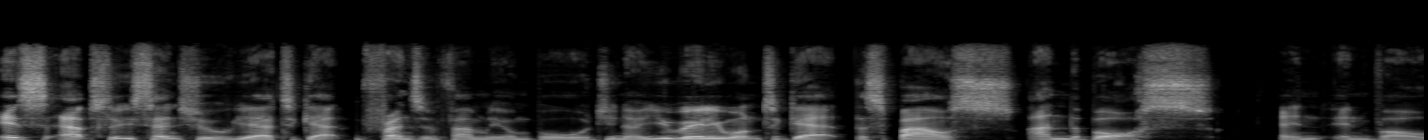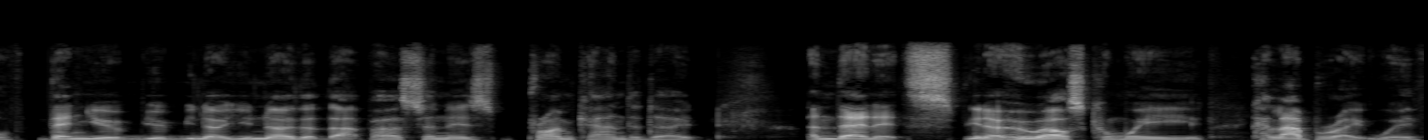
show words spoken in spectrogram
it's absolutely essential, yeah, to get friends and family on board. You know, you really want to get the spouse and the boss in, involved. Then you, you, you know, you know that that person is prime candidate, and then it's, you know, who else can we collaborate with?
